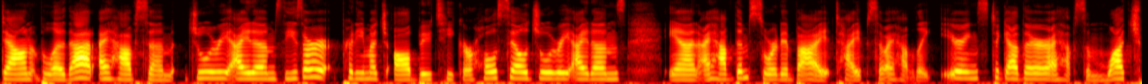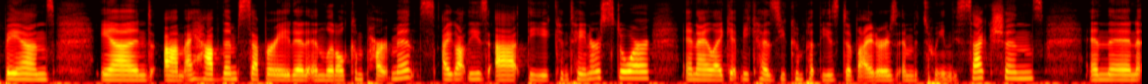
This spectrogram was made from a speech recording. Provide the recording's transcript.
down below that, I have some jewelry items. These are pretty much all boutique or wholesale jewelry items, and I have them sorted by type. So I have like earrings together, I have some watch bands, and um, I have them separated in little compartments. I got these at the container store, and I like it because you can put these dividers in between the sections. And then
